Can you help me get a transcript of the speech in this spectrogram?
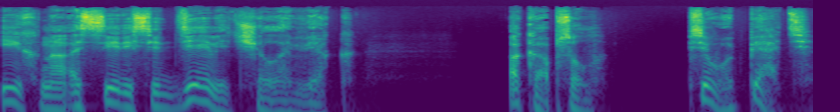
их на Осирисе девять человек, а капсул всего пять.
